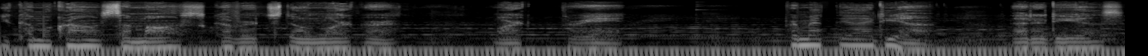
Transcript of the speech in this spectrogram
you come across a moss covered stone marker, Mark 3. Permit the idea that ideas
